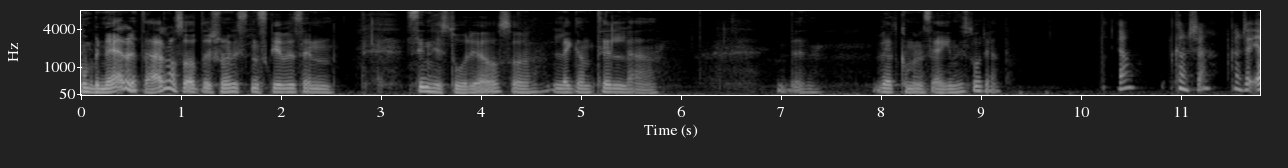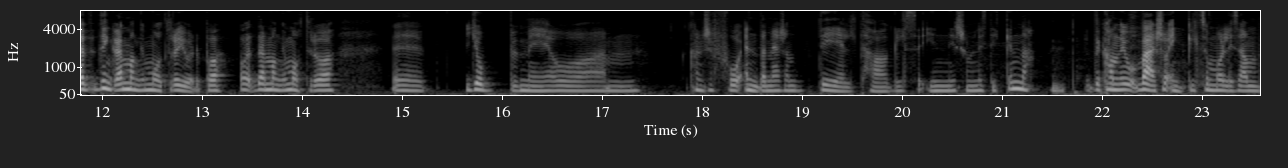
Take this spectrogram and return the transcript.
kombinere dette her? Altså at journalisten skriver sin, sin historie, og så legger han til eh, det vedkommendes egen historie? Kanskje. kanskje. Jeg tenker det er mange måter å gjøre det på. Og det er mange måter å eh, jobbe med å um, kanskje få enda mer sånn deltakelse inn i journalistikken, da. Mm. Det kan jo være så enkelt som å liksom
